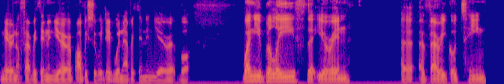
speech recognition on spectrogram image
near enough everything in Europe. Obviously, we did win everything in Europe, but when you believe that you're in a, a very good team,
